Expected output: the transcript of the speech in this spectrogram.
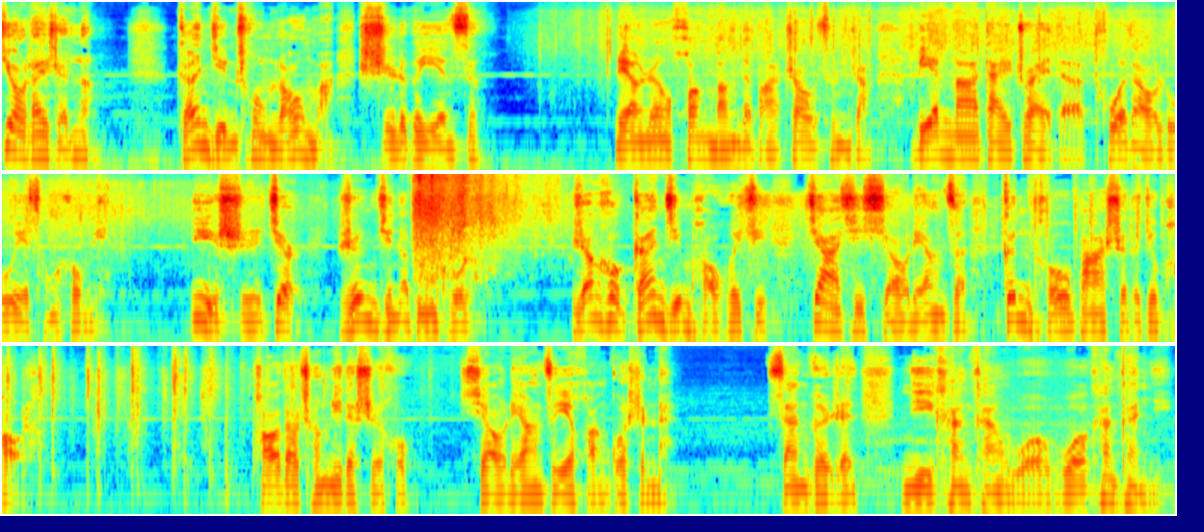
要来人了，赶紧冲老马使了个眼色。两人慌忙的把赵村长连拉带拽的拖到芦苇丛后面，一使劲儿扔进了冰窟窿，然后赶紧跑回去，架起小梁子，跟头巴似的就跑了。跑到城里的时候，小梁子也缓过神来，三个人你看看我，我看看你，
